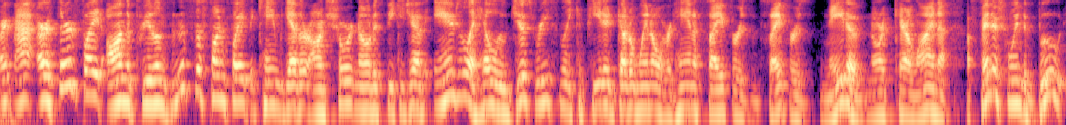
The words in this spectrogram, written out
All right, Matt, our third fight on the prelims, and this is a fun fight that came together on short notice because you have Angela Hill, who just recently competed, got a win over Hannah Cifers, and Cifers native North Carolina, a finish win to boot,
